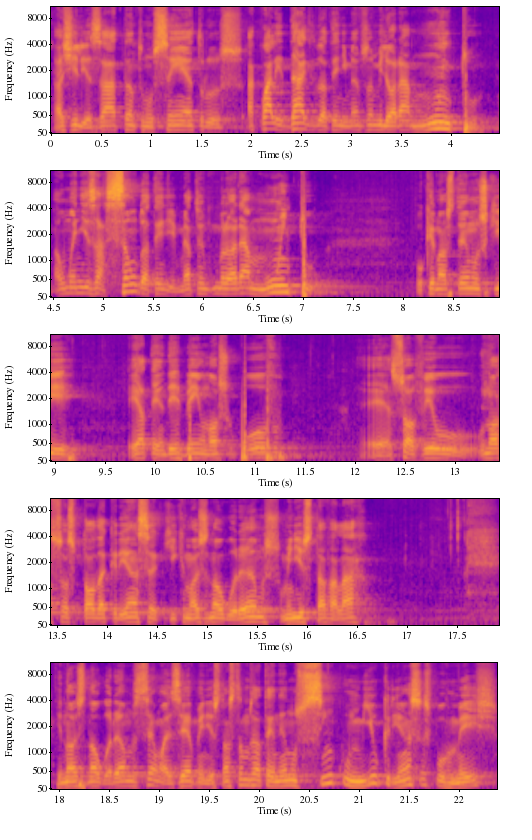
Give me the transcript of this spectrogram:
agilizar tanto nos centros, a qualidade do atendimento vai melhorar muito, a humanização do atendimento tem que melhorar muito, porque nós temos que é, atender bem o nosso povo. É, só ver o, o, nosso Hospital da Criança aqui que nós inauguramos, o ministro estava lá, e nós inauguramos, isso é um exemplo, ministro, nós estamos atendendo 5 mil crianças por mês,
